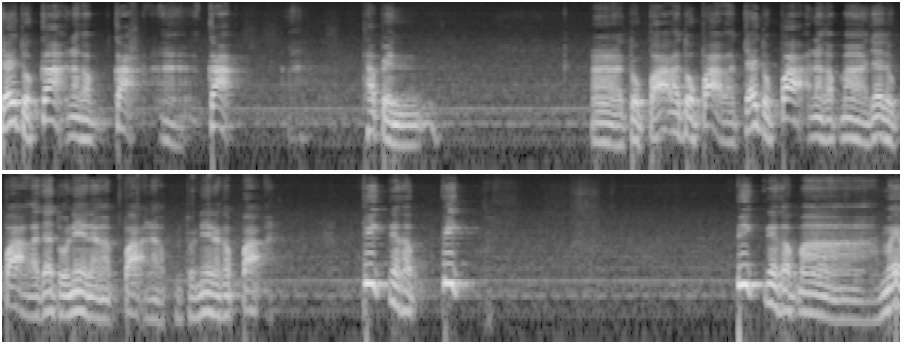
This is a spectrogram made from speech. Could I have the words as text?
ใช้ตัวกะนะครับกะอ่ากะ ถ้าเป็นตัวปะกับตัวปะกับใจตัวปะนะครับ มาใจตัวปะกับใจตัวนี้นะครับปะนะครับ ตัวนี้นะครับปะ ปิกนะครับปิกปิกนะครับมาไม้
